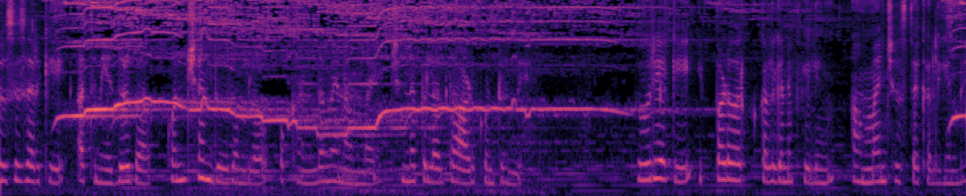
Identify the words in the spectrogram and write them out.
చూసేసరికి అతని ఎదురుగా కొంచెం దూరంలో ఒక అందమైన అమ్మాయి చిన్నపిల్లలతో ఆడుకుంటుంది. సూర్యకి ఇప్పటి వరకు కలిగిన ఫీలింగ్ ఆ అమ్మాయిని చూస్తే కలిగింది.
